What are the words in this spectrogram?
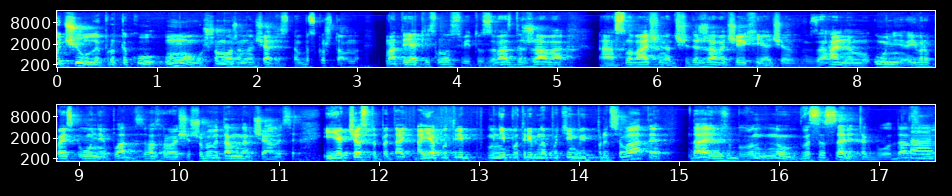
почули про таку умову, що можна навчатися там безкоштовно, мати якісну освіту. За вас держава Словаччина чи держава Чехія, чи в загальному уні, Європейська унія платить за вас гроші, щоб ви там навчалися. І як часто питають, а я потріб, мені потрібно потім відпрацювати? Да? ну, в СССРі так було, да? Так.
